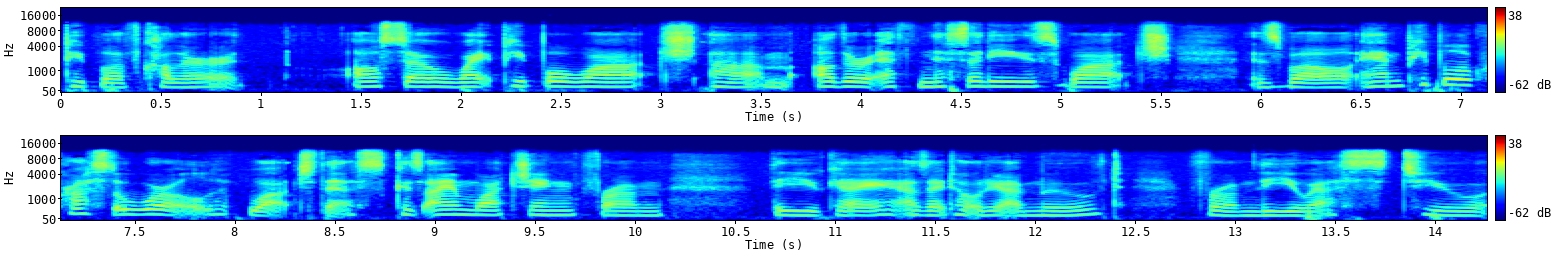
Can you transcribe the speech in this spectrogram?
people of color, also white people watch, um, other ethnicities watch as well, and people across the world watch this because I am watching from the UK. As I told you, I moved from the US to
